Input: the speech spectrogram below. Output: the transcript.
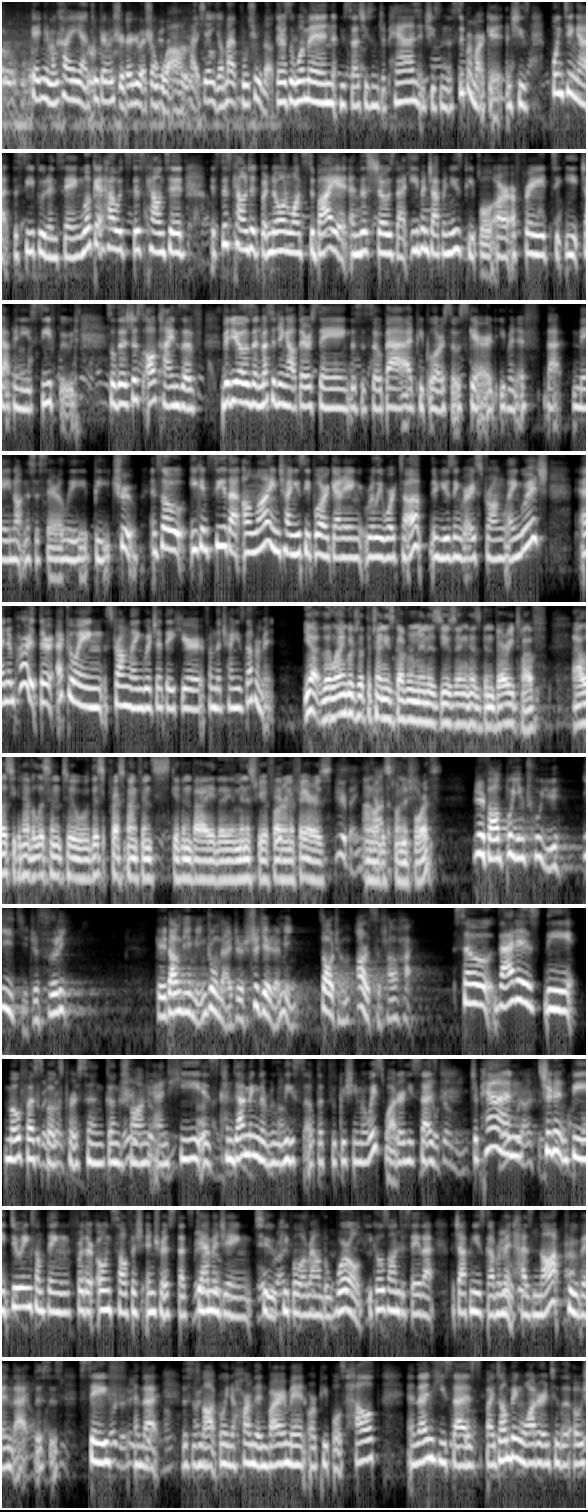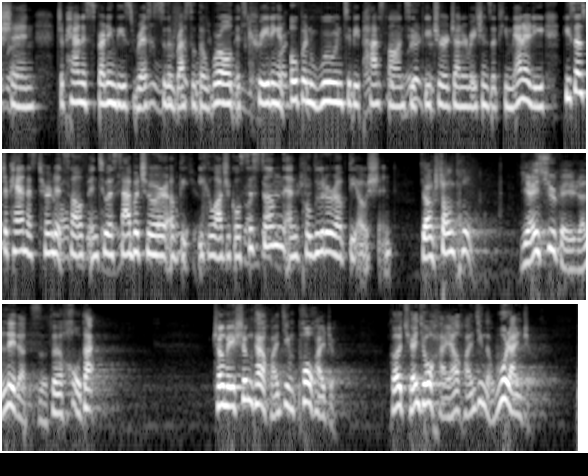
There's a woman who says she's in Japan and she's in the supermarket and she's pointing at the seafood and saying, Look at how it's discounted. It's discounted, but no one wants to buy it. And this shows that even Japanese people are afraid to eat Japanese seafood. So there's just all kinds of videos and messaging out there saying this is so bad. People are so scared, even if that may not necessarily be true. And so you can see that online, Chinese people are getting really worked up. They're using very strong language. And in part, they're echoing strong language that they hear from the Chinese government. Yeah, the language that the Chinese government is using has been very tough. Alice, you can have a listen to this press conference given by the Ministry of Foreign Affairs on August 24th. 日方不应出于一己之私利，给当地民众乃至世界人民造成二次伤害。 So that is the MOFA spokesperson Geng Shuang, and he is condemning the release of the Fukushima wastewater. He says Japan shouldn't be doing something for their own selfish interests that's damaging to people around the world. He goes on to say that the Japanese government has not proven that this is safe and that this is not going to harm the environment or people's health. And then he says by dumping water into the ocean, Japan is spreading these risks to the rest of the world. It's creating an open wound to be passed on to future generations of humanity. He says Japan has turned itself into a saboteur of the ecological system and polluter of the ocean. 将伤痛延续给人类的子孙后代，成为生态环境破坏者和全球海洋环境的污染者。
